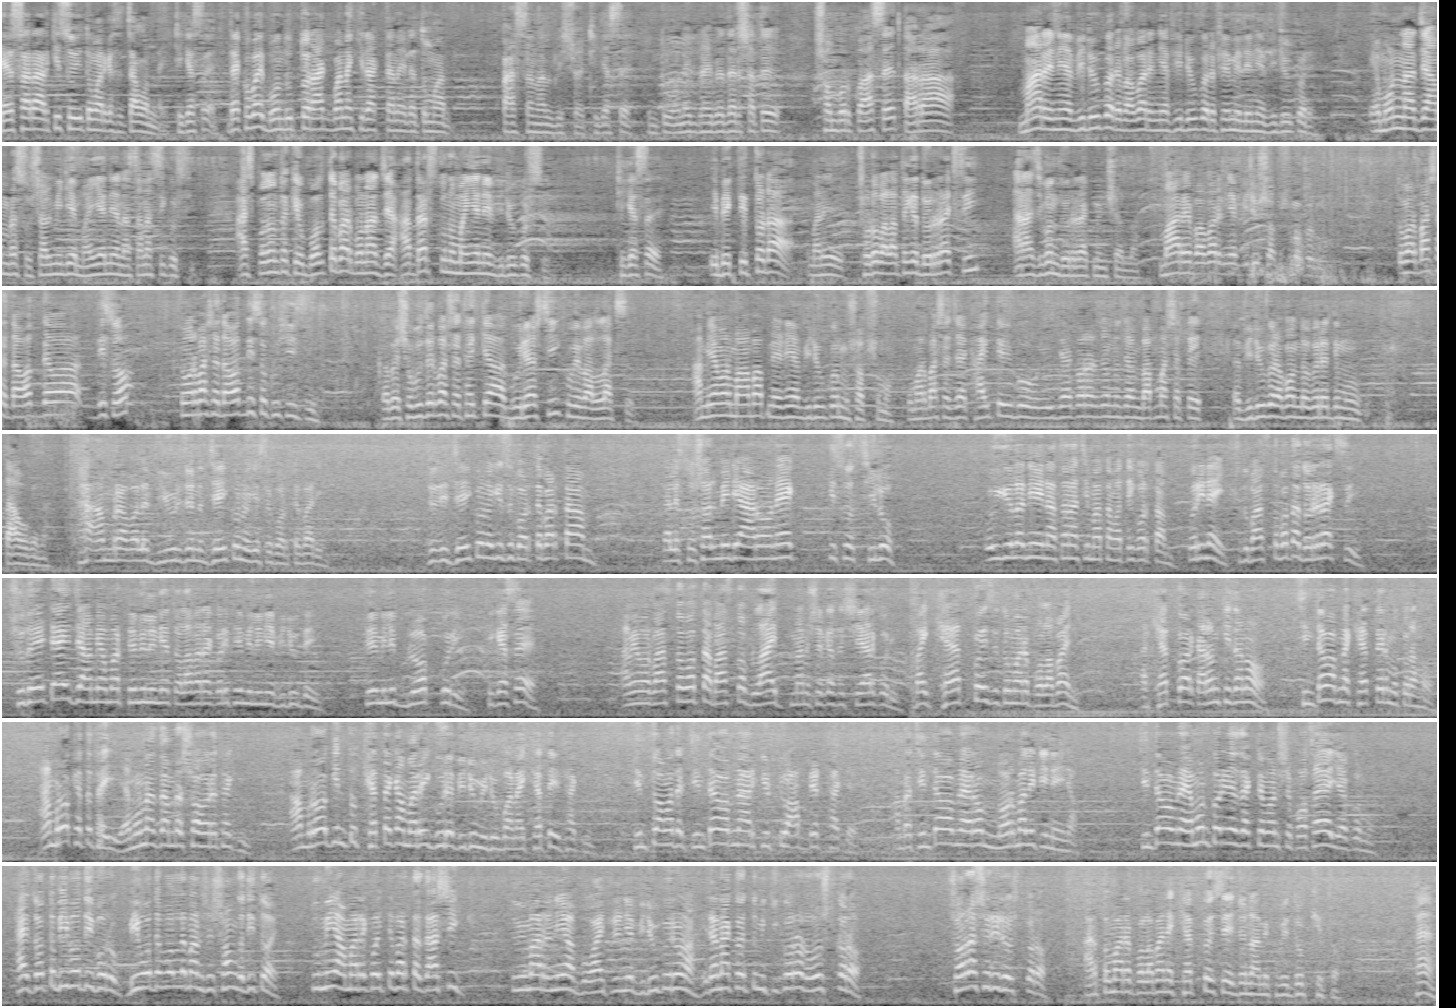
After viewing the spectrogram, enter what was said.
এর ছাড়া আর কিছুই তোমার কাছে চাওয়ার নাই, ঠিক আছে? দেখো ভাই, বন্ধুত্ব রাখবা না কি রাখতা না, এটা তোমার পার্সোনাল বিষয়, ঠিক আছে? কিন্তু অনেক ভাই বেদার সাথে সম্পর্ক আছে, তারা মা মারে নিয়ে ভিডিও করে, বাবারে নিয়ে ভিডিও করে ফ্যামিলি নিয়ে ভিডিও করে। এমন না যে আমরা সোশ্যাল মিডিয়ায় মাইয়া নিয়ে নাচানাচি করছি। আজ পর্যন্ত কেউ বলতে পারব না যে আদার্স কোনো মাইয়া নিয়ে ভিডিও করছি। ঠিক আছে? এই ব্যক্তিত্বটা মানে ছোটবেলা থেকে ধরে রাখছি আর আজীবন ধরে রাখব ইনশাল্লাহ মা রে বাবার নিয়ে ভিডিও সবসময় করব। তোমার বাসায় দাওয়াত দেওয়া দিছো? তোমার বাসায় দাওয়াত দিছো? খুশি হয়েছি। তবে সবুজের বাসায় থেকে ঘুরে আসছি, খুবই ভালো লাগছে। আমি আমার মা বাপ নিয়ে ভিডিও করব সবসময়। তোমার বাসায় যা খাইতে হইব, এই যা করার জন্য যে আমি বাপ মার সাথে ভিডিও করা বন্ধ করে দিব তা হবে না। আমরা বলে ভিউর জন্য যে কোনো কিছু করতে পারি। যদি যেই কোনো কিছু করতে পারতাম, তাহলে সোশ্যাল মিডিয়া আরও অনেক কিছু ছিল। ওইগুলো নিয়ে নাচানাচি মাতামাতি করতাম। করি নাই, শুধু বাস্তবতা ধরে রাখছি। শুধু এটাই যে আমি আমার ফ্যামিলি নিয়ে চলাফেরা করি ফ্যামিলি নিয়ে ভিডিও দেই। ফ্যামিলি ব্লগ করি, ঠিক আছে? আমি আমার বাস্তবতা, বাস্তব লাইফ মানুষের কাছে শেয়ার করি। ভাই খ্যাত কইছি তোমার বলা পাইন আর খ্যাত করার কারণ কি জানো? চিন্তা ভাবনা খ্যাতের মতো রাখো। আমরাও খেতে থাকি, এমন না যে আমরা শহরে থাকি। আমরাও কিন্তু খেতে কামারেই ঘুরে ভিডিও মিডিও বানাই, খেতেই থাকি। কিন্তু আমাদের চিন্তা ভাবনা আর কি একটু আপডেট থাকে। আমরা চিন্তা ভাবনা এরকম নর্মালিটি নেই না। চিন্তা ভাবনা এমন করি না যে একটা মানুষের পছায় ইয়া করব হ্যাঁ যত বিপদই পড়ুক, বিপদে বললে মানুষের সঙ্গ দিতে হয়। তুমি আমারে কইতে পারতা যা আশিক, তুমি মার নিয়ে ওয়াইফ নিয়ে ভিডিও করো না। এটা না করে তুমি কি করো? রোস্ট করো। সরাসরি রোস্ট করো। আর তোমার পোলাবানে খ্যাত কইছে, এই জন্য আমি খুবই দুঃখিত। হ্যাঁ।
